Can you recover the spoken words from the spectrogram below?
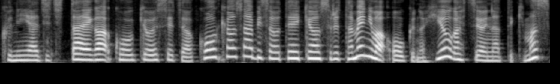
国や自治体が公共施設や公共サービスを提供するためには多くの費用が必要になってきます。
